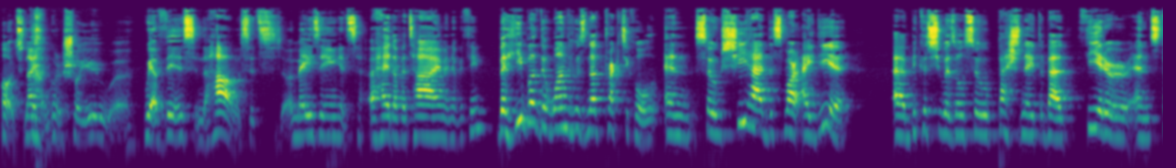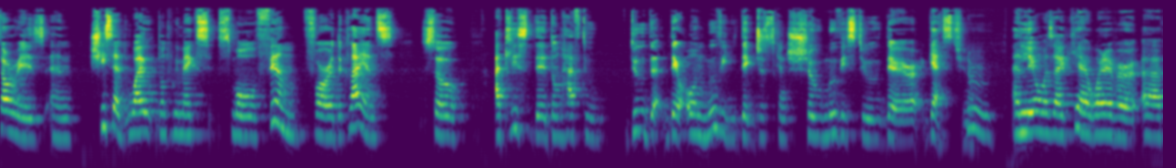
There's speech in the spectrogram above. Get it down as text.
oh, tonight I'm going to show you, uh, we have this in the house. It's amazing. It's ahead of a time and everything. But he bought the one who's not practical. And so she had the smart idea uh, because she was also passionate about theater and stories. And she said, why don't we make s- small film for the clients? So at least they don't have to do the, their own movie. They just can show movies to their guests, you know. Mm. And Leon was like, "Yeah, whatever. Uh,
